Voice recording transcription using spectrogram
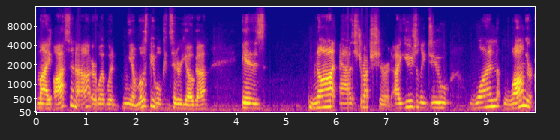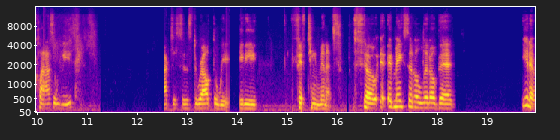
my asana, or what would you know most people consider yoga, is not as structured. I usually do one longer class a week, practices throughout the week, maybe 15 minutes. So it, it makes it a little bit you know,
